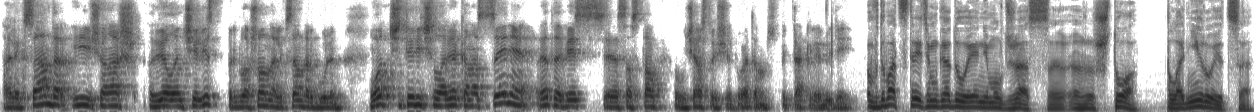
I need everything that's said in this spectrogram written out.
Александр и еще наш виолончелист, приглашенный Александр Гулин. Вот четыре человека на сцене – это весь э, состав участвующих в этом спектакле людей. В 23-м году Animal Jazz э, что планируется?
